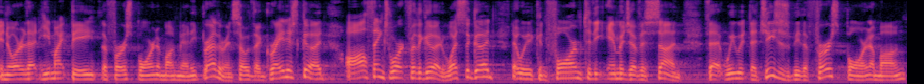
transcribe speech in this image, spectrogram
in order that he might be the firstborn among many brethren. So the greatest good, all things work for the good. What's the good? That we would conform to the image of his son. That we would, that Jesus would be the firstborn among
